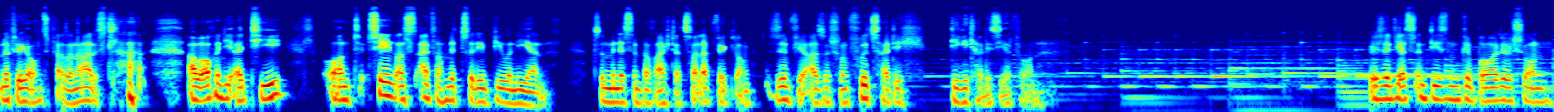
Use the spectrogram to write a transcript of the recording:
Natürlich auch ins Personal, ist klar, aber auch in die IT und zählen uns einfach mit zu den Pionieren. Zumindest im Bereich der Zollabwicklung sind wir also schon frühzeitig digitalisiert worden. Wir sind jetzt in diesem Gebäude schon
